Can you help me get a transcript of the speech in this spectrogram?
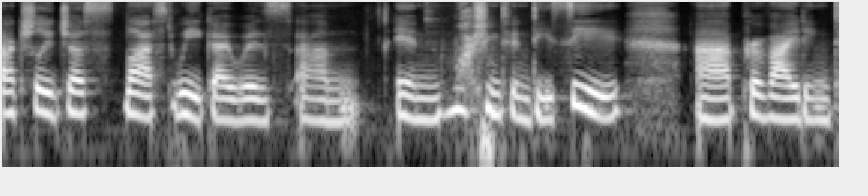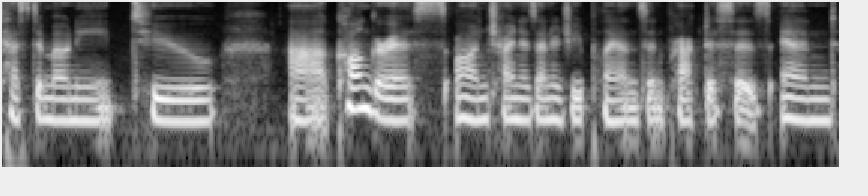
actually just last week I was um, in Washington, D.C., uh, providing testimony to uh, Congress on China's energy plans and practices. And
